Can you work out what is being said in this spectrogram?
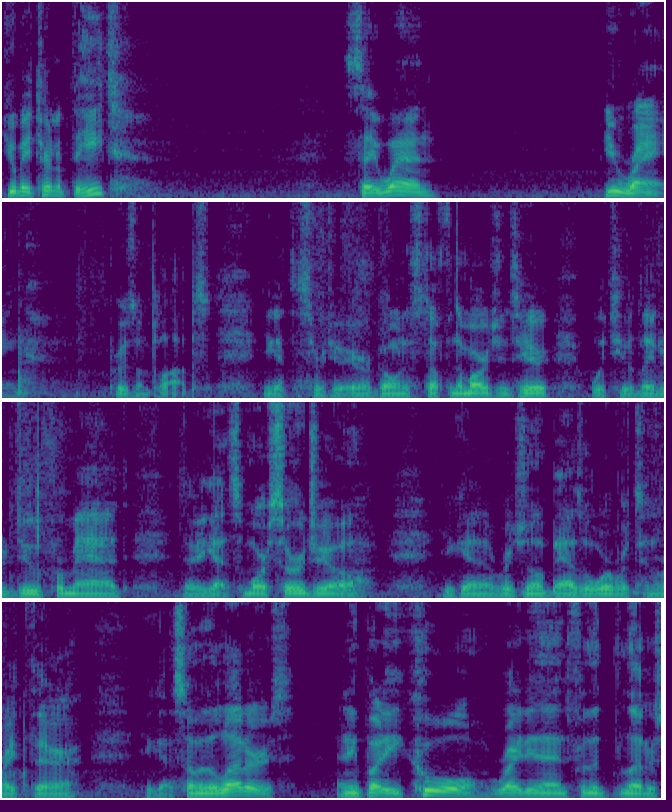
You may turn up the heat. Say when. You rang. Prison plops. You got the Sergio Aragonés stuff in the margins here, which he would later do for Mad. There you got some more Sergio. You got an original Basil Wolverton right there. You got some of the letters. Anybody cool writing in from the letters?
